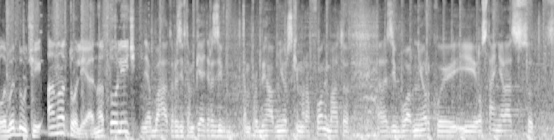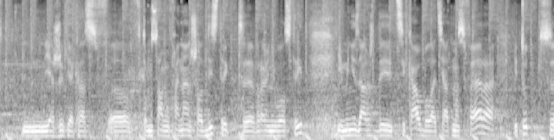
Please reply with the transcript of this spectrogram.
телеведучий Анатолій Анатолійович Я багато разів, там п'ять разів там пробігав нью-йоркський марафон, і багато разів бував в Нью-Йорку. І останній раз от, я жив якраз в, е, в тому самому Financial District е, в районі Уолл-стріт, і мені завжди цікава була ця атмосфера. І тут е,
